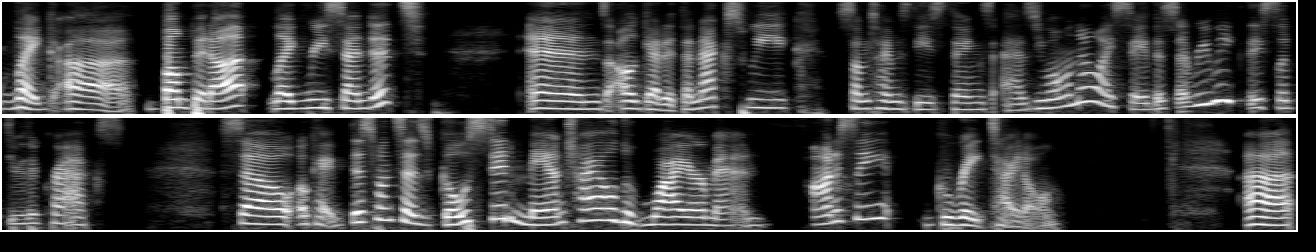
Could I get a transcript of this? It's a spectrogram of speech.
like uh, bump it up, like resend it, and I'll get it the next week. Sometimes these things, as you all know, I say this every week, they slip through the cracks. So, okay, this one says Ghosted Manchild Wireman. Honestly, great title. Uh,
